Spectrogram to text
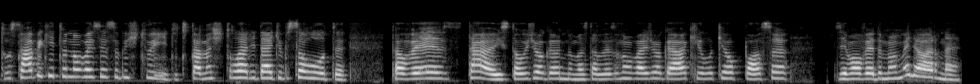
Tu sabe que tu não vai ser substituído. Tu tá na titularidade absoluta. Talvez, tá, estou jogando, mas talvez eu não vai jogar aquilo que eu possa desenvolver do meu melhor, né?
